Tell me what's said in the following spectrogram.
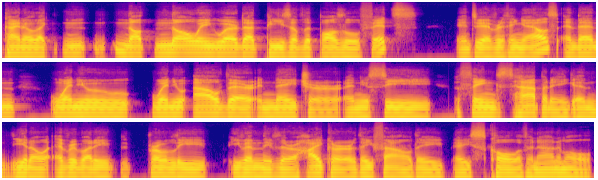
kind of like n- not knowing where that piece of the puzzle fits into everything else, and then when you when you're out there in nature and you see things happening and you know everybody probably even if they're a hiker they found a, a skull of an animal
